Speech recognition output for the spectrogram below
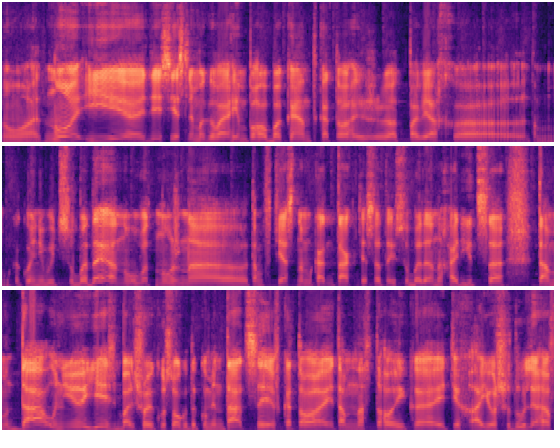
Вот. Ну и здесь, если мы говорим про бэкэнд, который живет поверх там, какой-нибудь СУБД, ну вот нужно там в тесном контакте с этой СУБД находиться. Там, да, у нее есть большой кусок документации, в которой там настройка этих IO-шедулеров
